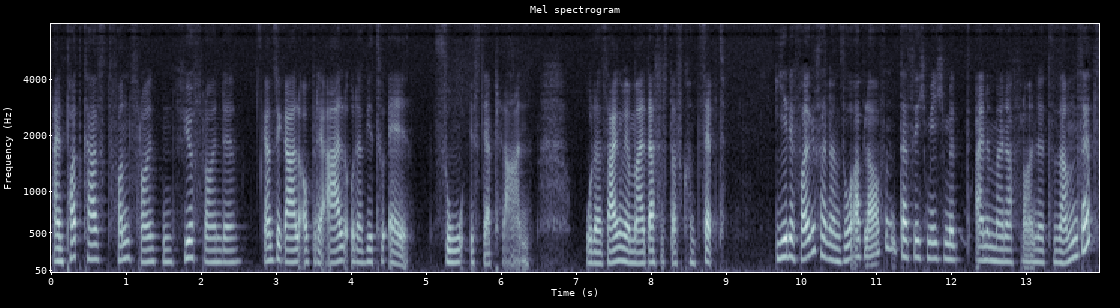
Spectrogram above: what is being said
Ein Podcast von Freunden für Freunde, ganz egal ob real oder virtuell. So ist der Plan. Oder sagen wir mal, das ist das Konzept. Jede Folge soll dann so ablaufen, dass ich mich mit einem meiner Freunde zusammensetze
